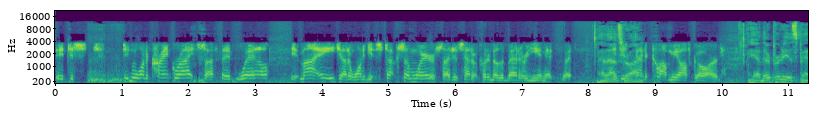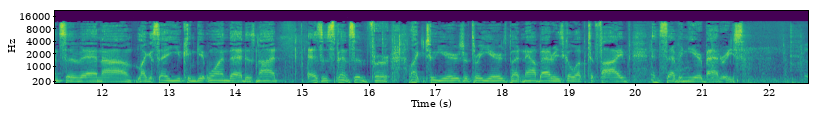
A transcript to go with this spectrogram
it just didn't want to crank right. So I said, well, at my age, I don't want to get stuck somewhere, so I just had to put another battery in it. But yeah, that's it just right. kind of caught me off guard. Yeah, they're pretty expensive, and uh, like I say, you can get one that is not as expensive for like two years or three years, but now batteries go up to five and seven year batteries. The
